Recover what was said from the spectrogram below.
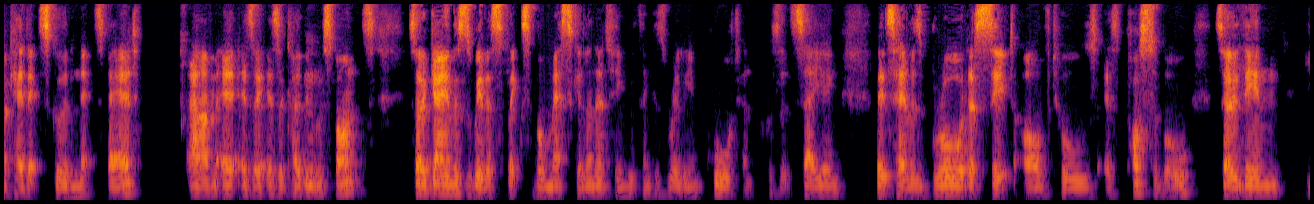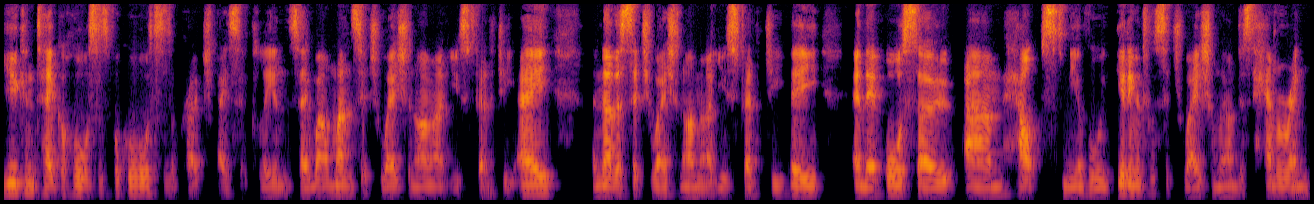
okay, that's good and that's bad." um, as, a, as a coping mm. response. So again, this is where this flexible masculinity we think is really important because it's saying let's have as broad a set of tools as possible. So then you can take a horses for courses approach basically and say, well, in one situation I might use strategy A, another situation I might use strategy B, and that also um, helps me avoid getting into a situation where I'm just hammering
